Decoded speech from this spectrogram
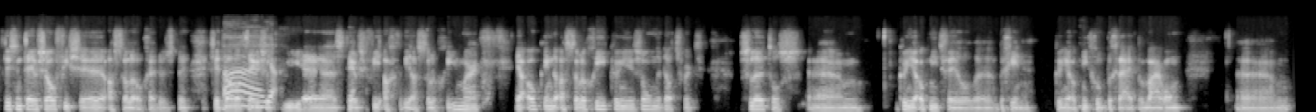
het is een theosofische uh, astroloog. Hè, dus er zit wel wat ah, theosofie, ja. theosofie achter die astrologie. Maar ja, ook in de astrologie kun je zonder dat soort sleutels... Um, kun je ook niet veel beginnen. Kun je ook niet goed begrijpen waarom... Um,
